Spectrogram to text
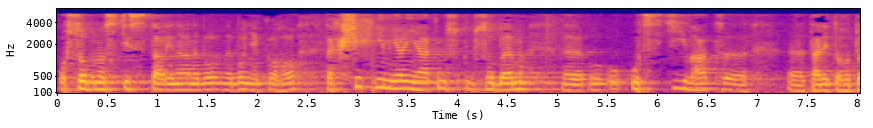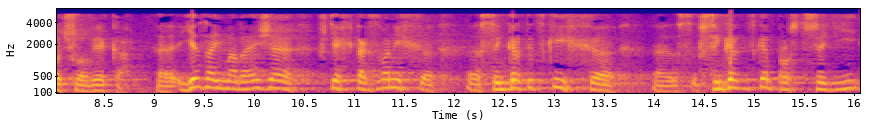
osobnosti Stalina nebo, nebo někoho, tak všichni měli nějakým způsobem e, uctívat e, tady tohoto člověka. Je zajímavé, že v těch takzvaných synkretických, v synkretickém prostředí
